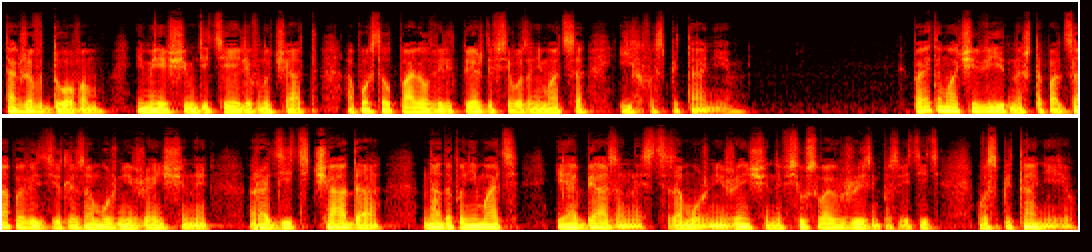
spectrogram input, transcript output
Также вдовам, имеющим детей или внучат, апостол Павел велит прежде всего заниматься их воспитанием. Поэтому очевидно, что под заповедью для замужней женщины родить чада надо понимать и обязанность замужней женщины всю свою жизнь посвятить воспитанию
